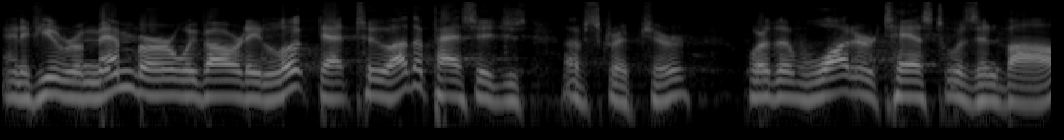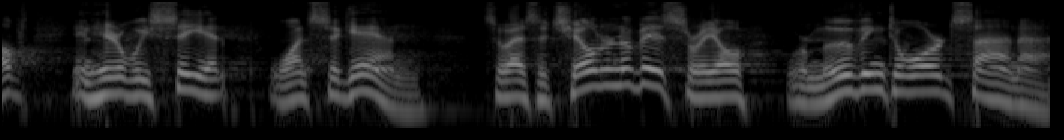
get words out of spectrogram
And if you remember, we've already looked at two other passages of Scripture where the water test was involved, and here we see it once again. So, as the children of Israel were moving towards Sinai,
